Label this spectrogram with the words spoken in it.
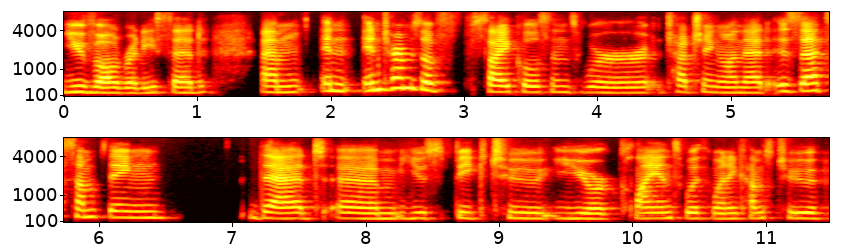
you've already said. Um in in terms of cycle since we're touching on that is that something that um, you speak to your clients with when it comes to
